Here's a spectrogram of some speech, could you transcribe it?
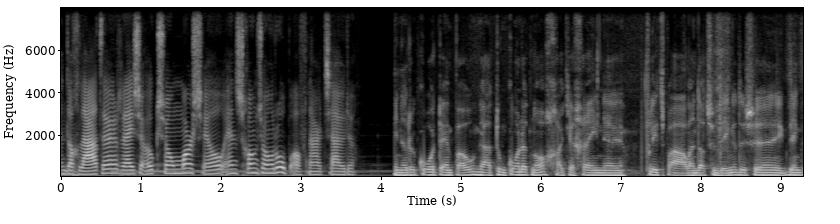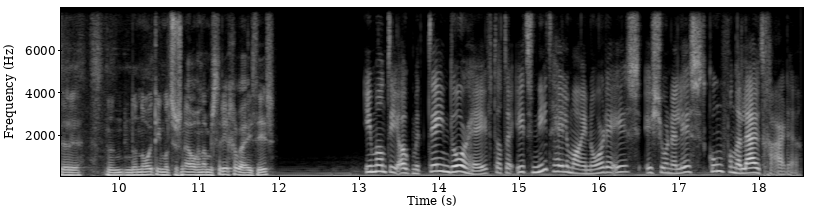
Een dag later reizen ook zoon Marcel en schoonzoon Rob af naar het zuiden. In een recordtempo. Ja, toen kon het nog. Had je geen uh, flitspalen en dat soort dingen. Dus uh, ik denk dat er nooit iemand zo snel naar Maastricht geweest is. Iemand die ook meteen doorheeft dat er iets niet helemaal in orde is, is journalist Koen van der Luitgaarde.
